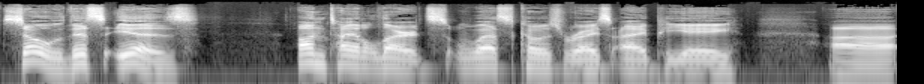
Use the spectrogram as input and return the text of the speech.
So this is Untitled Arts West Coast Rice IPA, uh,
